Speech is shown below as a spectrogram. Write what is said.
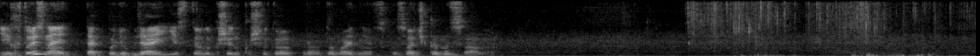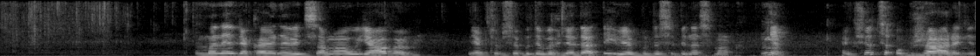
І хтось навіть так полюбляє їсти локшинку швидкого приготування з кусочками сала. Мене лякає навіть сама уява, як це все буде виглядати і як буде собі на смак. Ні, якщо це обжарені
